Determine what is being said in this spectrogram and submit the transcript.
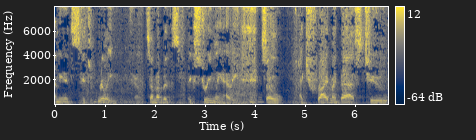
I mean, it's it's really you know some of it's extremely heavy. Mm-hmm. So I tried my best to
